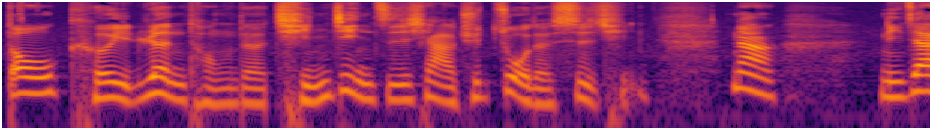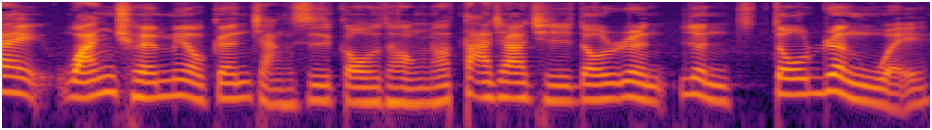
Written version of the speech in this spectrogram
都可以认同的情境之下去做的事情。那你在完全没有跟讲师沟通，然后大家其实都认认都认为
